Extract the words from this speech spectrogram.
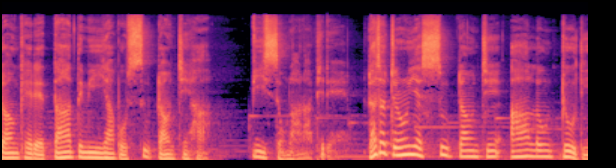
တောင်းခဲ့တဲ့သားသမီးရဖို့ဆုတောင်းခြင်းဟာပြီးဆုံးလာတာဖြစ်တယ် ဒါကြောင့်ကျွန်တော်ရဲ့ဆုတောင်းခြင်းအားလုံးတို့ဒီ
